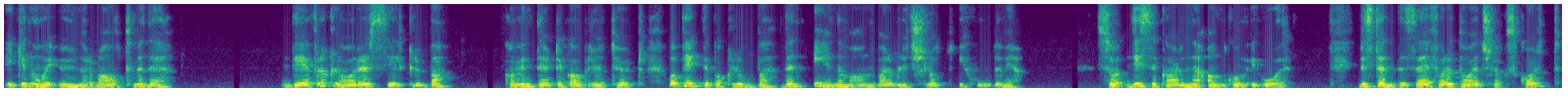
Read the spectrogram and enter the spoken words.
ikke noe unormalt med det. Det forklarer selklubba, kommenterte Gabriel tørt og pekte på klubba den ene mannen var blitt slått i hodet med. Så disse karene ankom i går, bestemte seg for å ta et slags kort,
